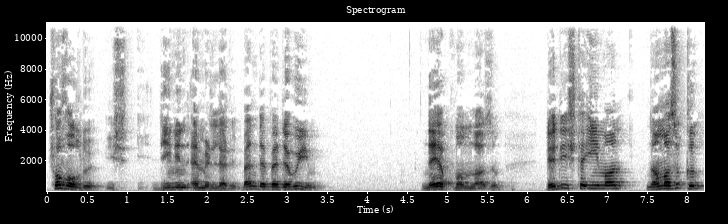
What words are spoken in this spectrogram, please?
çok oldu iş, dinin emirleri. Ben de bedeviyim. Ne yapmam lazım? Dedi işte iman namazı kıl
